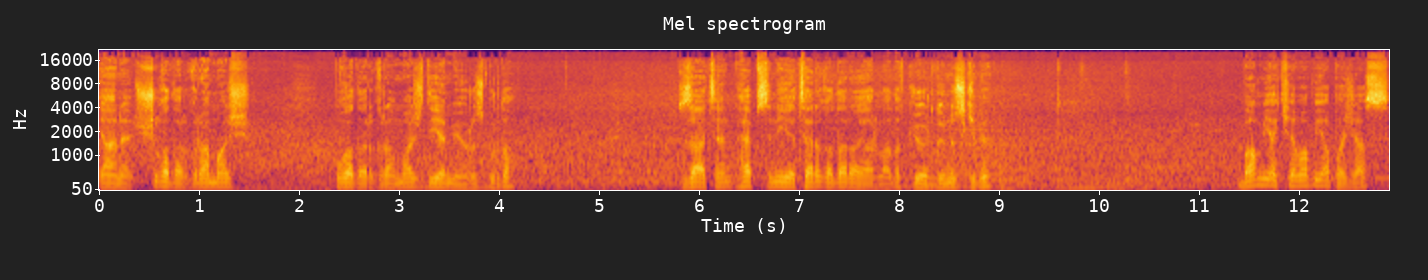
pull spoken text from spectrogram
Yani şu kadar gramaj, bu kadar gramaj diyemiyoruz burada. Zaten hepsini yeteri kadar ayarladık gördüğünüz gibi. Bamya kebabı yapacağız.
